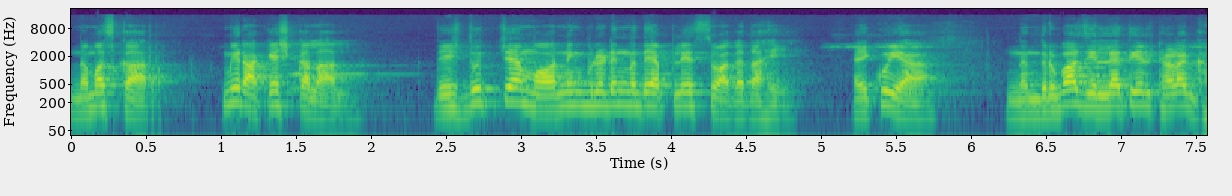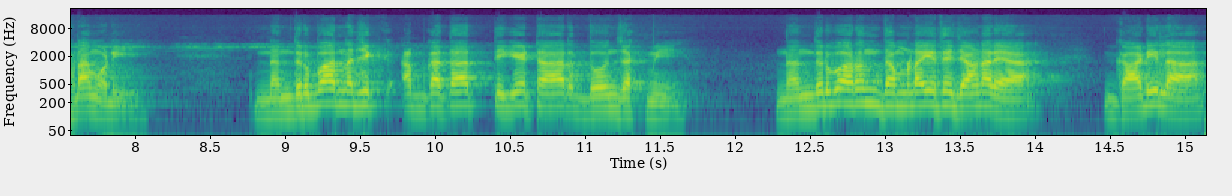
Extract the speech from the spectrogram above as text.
नमस्कार मी राकेश कलाल. देशदूतच्या मॉर्निंग बुलेटिनमध्ये आपले स्वागत आहे. ऐकूया नंदुरबार जिल्ह्यातील ठळक घडामोडी. नंदुरबार नजीक अपघातात तिघे ठार दोन जखमी. नंदुरबारहून धमडा येथे जाणाऱ्या गाडीला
